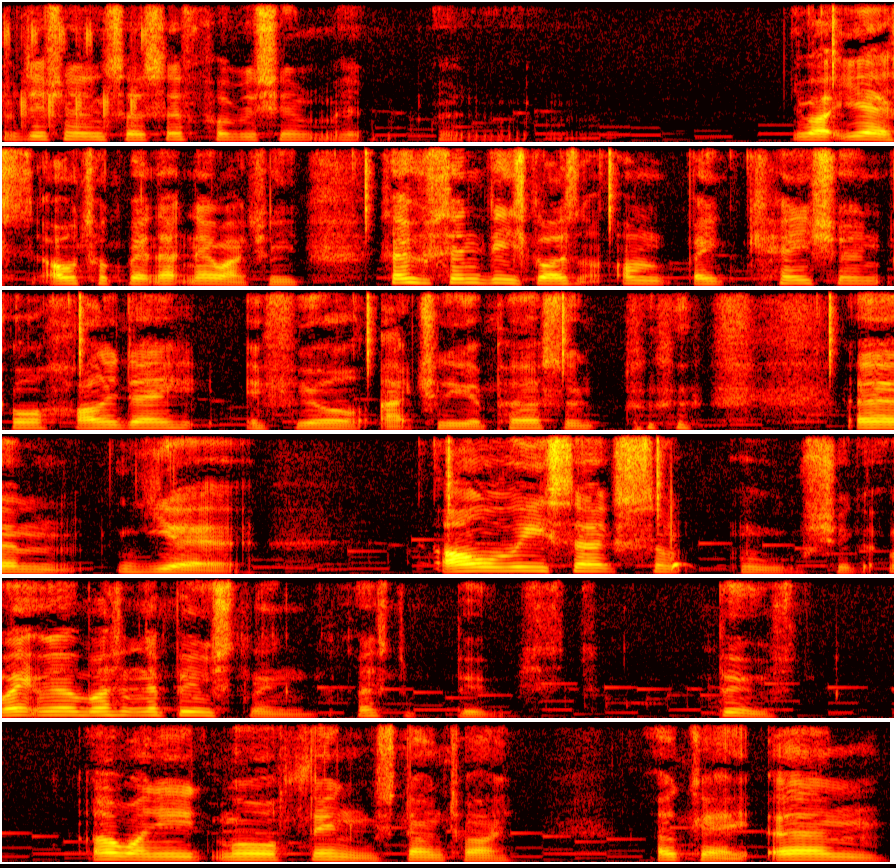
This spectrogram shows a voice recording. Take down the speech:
Additionally, so self-publishing. Uh, right, yes, I'll talk about that now actually. So send these guys on vacation or holiday if you're actually a person. um, yeah. I'll research some. Oh, sugar. Wait, where wasn't the boost thing? Where's the boost? Boost. Oh, I need more things, don't I? Okay, um.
